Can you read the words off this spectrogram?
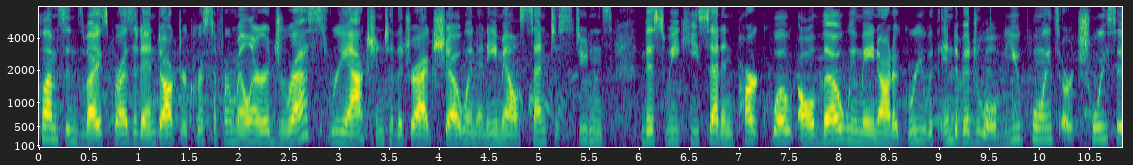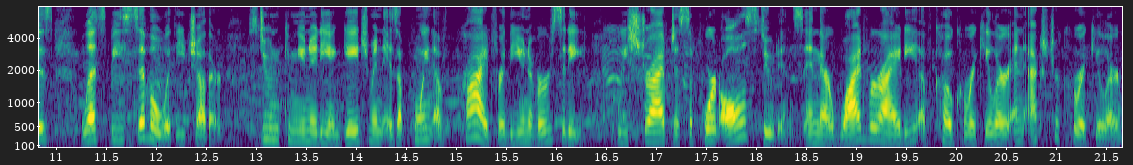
Clemson's Vice President Dr. Christopher Miller addressed reaction to the drag show in an email sent to students this week. He said in part, quote, although we may not agree with individual viewpoints or choices, let's be civil with each other. Student community engagement is a point of pride for the university. We strive to support all students in their wide variety of co-curricular and extracurricular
